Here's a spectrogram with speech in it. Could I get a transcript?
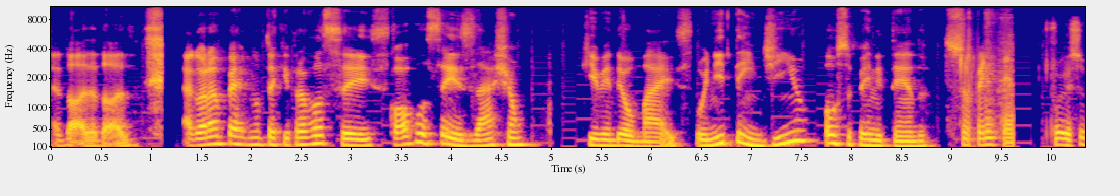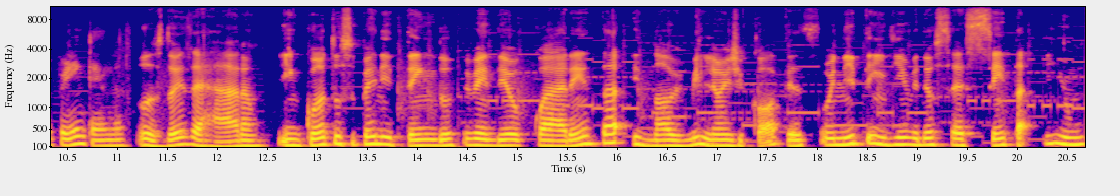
É, dose, é dose. Agora uma pergunta aqui pra vocês. Qual vocês acham que vendeu mais? O Nintendinho ou o Super Nintendo? Super Nintendo. Foi o Super Nintendo. Os dois erraram. Enquanto o Super Nintendo vendeu 49 milhões de cópias, o Nintendinho vendeu 61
